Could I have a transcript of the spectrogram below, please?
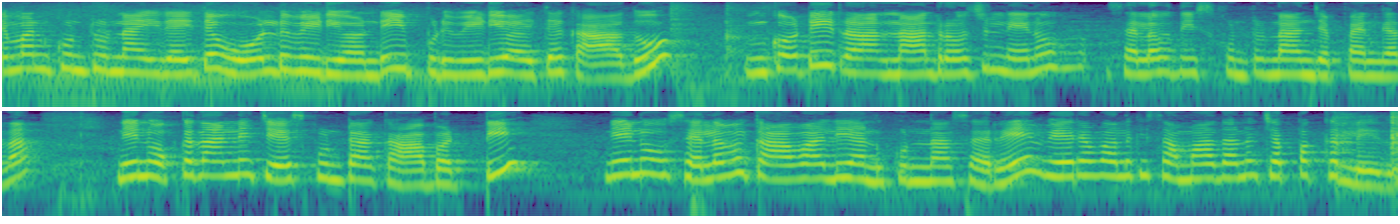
ఏమనుకుంటున్నా ఇదైతే ఓల్డ్ వీడియో అండి. ఇప్పుడు వీడియో అయితే కాదు. ఇంకోటి నాలుగు రోజులు నేను సెలవు తీసుకుంటున్నా అని చెప్పాను కదా. నేను ఒక్కదాన్నే చేసుకుంటా కాబట్టి నేను సెలవు కావాలి అనుకున్నా సరే వేరే వాళ్ళకి సమాధానం చెప్పక్కర్లేదు.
